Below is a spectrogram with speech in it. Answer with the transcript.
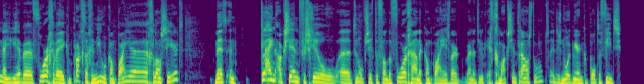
Nou, jullie hebben vorige week een prachtige nieuwe campagne eh, gelanceerd. Met een klein accentverschil eh, ten opzichte van de voorgaande campagnes. Waar, waar natuurlijk echt gemak centraal stond. Het is nooit meer een kapotte fiets.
